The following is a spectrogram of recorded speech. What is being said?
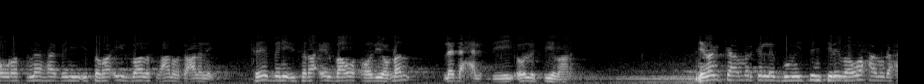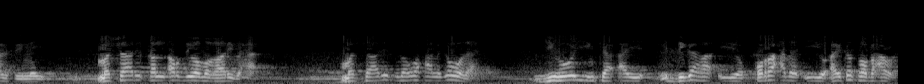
awrasnaaha bani israaiil ba alla subxana watacala le reer bani israaiil baa waxoodii o dhan la dhaxal siiyey oo la siiyey mana nimankaa marka la gumaysan jiray baa waxaanu dhaxal siinay. Mashaariqa alardi wa maqaaribaha mashaariqda waxaa laga wadaa jihooyinka ay xidigaha iyo qoraxda iyo ay ka soo baxaan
